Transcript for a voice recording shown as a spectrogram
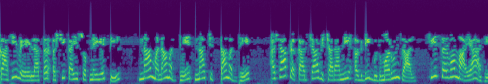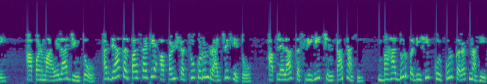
काही वेळेला तर अशी काही स्वप्ने येतील ना मनामध्ये ना चित्तामध्ये अशा प्रकारच्या विचारांनी अगदी गुदमरून जाल. ही सर्व माया आहे. आपण मायेला जिंकतो. अर्ध्या कल्पासाठी आपण शत्रूकडून राज्य घेतो. आपल्याला कसलीही चिंता नाही. बहादूर कधीही कुरकुर करत नाहीत.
